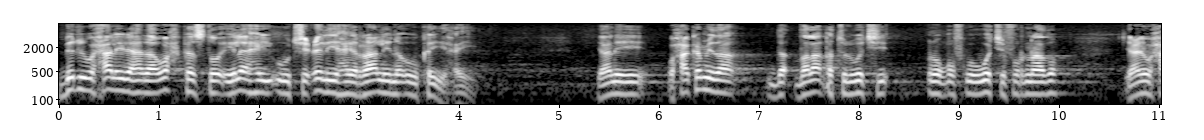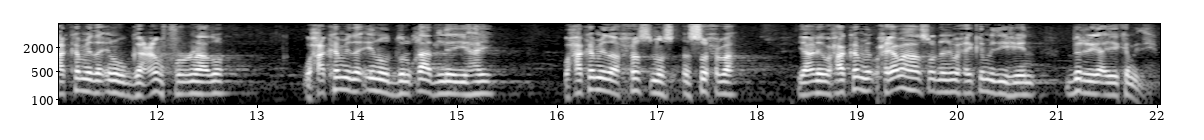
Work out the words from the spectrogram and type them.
biri waxaa la yidhaahdaa wax kastoo ilaahay uu jecel yahay raallina uu ka yahay yacnii waxaa ka mida dalaaqatulweji inuu qofku weji furnaado. Yacni waxaa ka mida inuu gacan furnaado. Waxaa ka mida inuu dulqaad leeyahay. Waxaa ka mida xusnu suxba. Yacni waxyaabahaasoo dhan waxay ka mid yihiin biriga ayay ka mid yihiin.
